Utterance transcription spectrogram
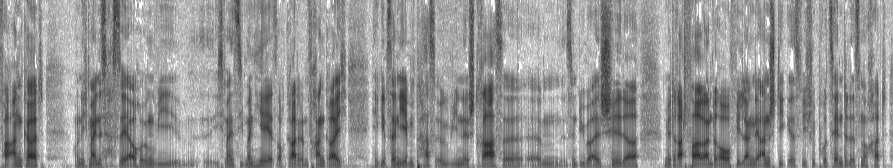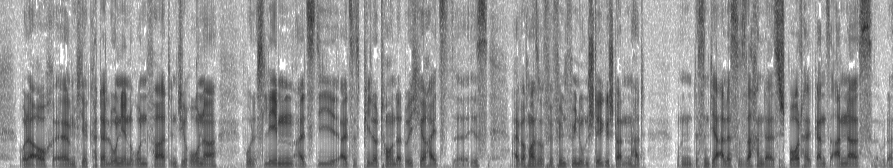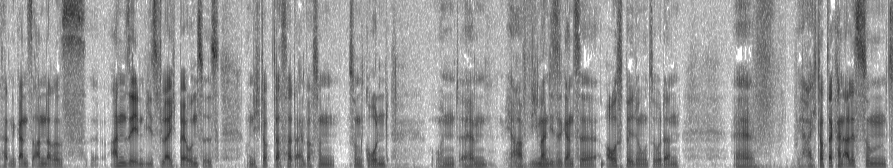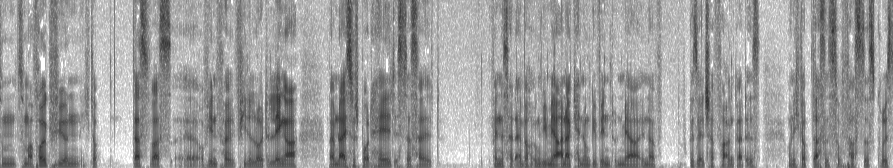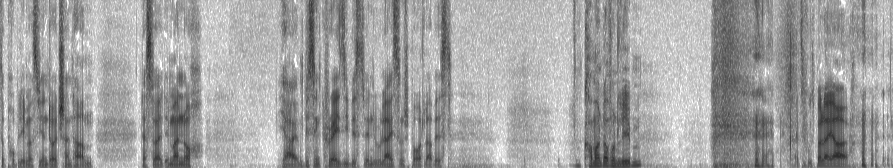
verankert. Und ich meine, das hast du ja auch irgendwie, ich meine, das sieht man hier jetzt auch gerade in Frankreich. Hier gibt es an jedem Pass irgendwie eine Straße. Ähm, es sind überall Schilder mit Radfahrern drauf, wie lang der Anstieg ist, wie viel Prozente das noch hat. Oder auch ähm, hier Katalonien-Rundfahrt in Girona wo das Leben, als, die, als das Peloton da durchgeheizt äh, ist, einfach mal so für fünf Minuten stillgestanden hat. Und das sind ja alles so Sachen, da ist Sport halt ganz anders oder es hat ein ganz anderes äh, Ansehen, wie es vielleicht bei uns ist. Und ich glaube, das hat einfach so einen so Grund. Und ähm, ja, wie man diese ganze Ausbildung und so dann, äh, ja, ich glaube, da kann alles zum, zum, zum Erfolg führen. Ich glaube, das, was äh, auf jeden Fall viele Leute länger beim Leistungssport hält, ist das halt wenn es halt einfach irgendwie mehr Anerkennung gewinnt und mehr in der Gesellschaft verankert ist. Und ich glaube, das ist so fast das größte Problem, was wir in Deutschland haben. Dass du halt immer noch ja, ein bisschen crazy bist, wenn du Leistungssportler bist. Kann man davon leben? Als Fußballer ja.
